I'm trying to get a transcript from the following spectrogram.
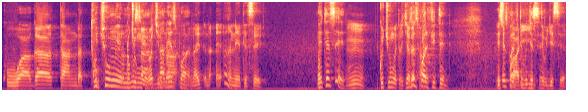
Kuwa gatandatu. Ku cyumweru na Musanze na Espoir na- na- na- eh, Etincelle na Etincelle Mm. ku cyumweru tariki ya gatanu. Ifite nde Espoir ifite Bugesera.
